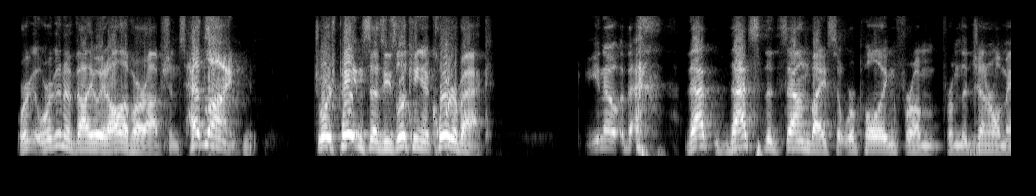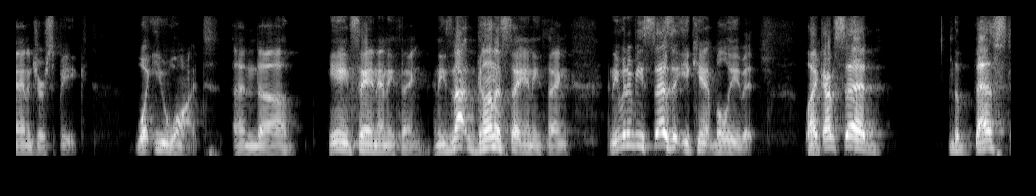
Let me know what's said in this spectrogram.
We're, we're going to evaluate all of our options. Headline. George paton says he's looking at quarterback. You know that, that that's the sound bites that we're pulling from from the general manager speak. What you want. And uh he ain't saying anything. And he's not gonna say anything. And even if he says it you can't believe it. Like i've said the best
